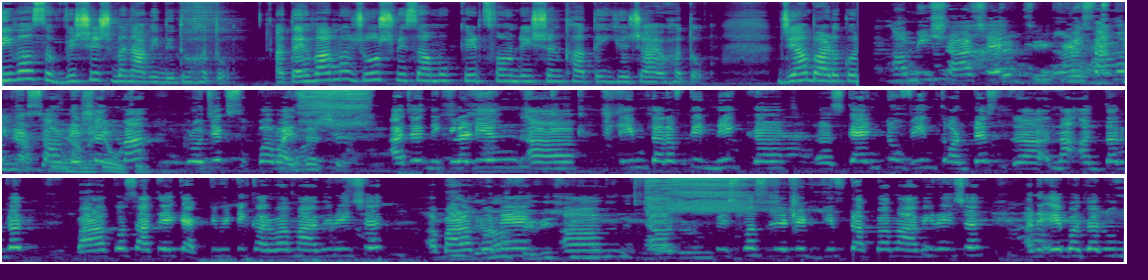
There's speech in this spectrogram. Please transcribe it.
દિવસ વિશેષ બનાવી દીધો હતો. આ તહેવારનો જોશ વિસામો કિડ્સ ફાઉન્ડેશન ખાતે યોજાયો હતો જ્યાં બાળકો અમી શાહ છે. વિસામો કિડ્સ ફાઉન્ડેશનમાં પ્રોજેક્ટ સુપરવાઇઝર છું? આજે નિકલેડિયન ટીમ તરફથી Nick scan to win contest ના અંતર્ગત બાળકો સાથે એક એક્ટિવિટી કરવામાં આવી રહી છે. બાળકોને ક્રિસમસ રિલેટેડ ગિફ્ટ આપવામાં આવી રહી છે અને એ બદલ હું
